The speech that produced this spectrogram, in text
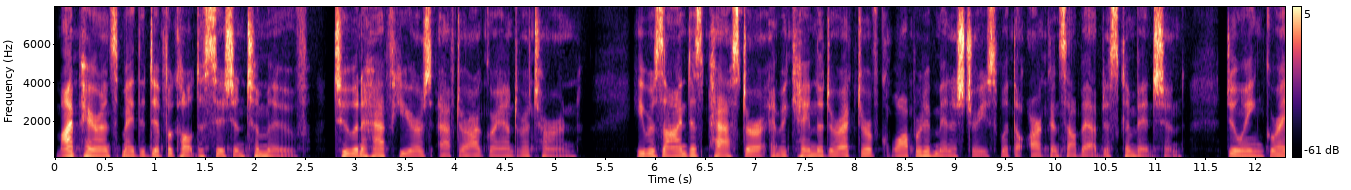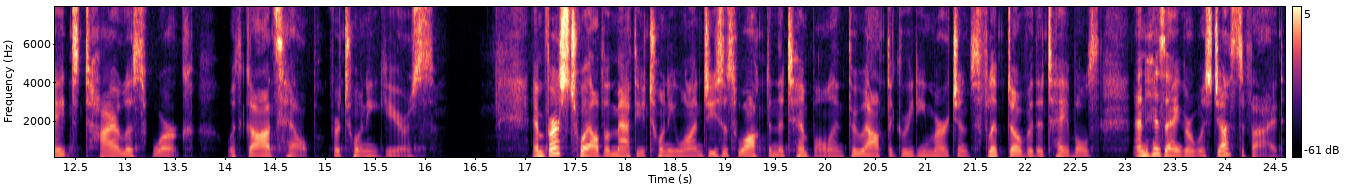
My parents made the difficult decision to move two and a half years after our grand return. He resigned as pastor and became the director of cooperative ministries with the Arkansas Baptist Convention, doing great, tireless work with God's help for 20 years. In verse 12 of Matthew 21, Jesus walked in the temple and threw out the greedy merchants, flipped over the tables, and his anger was justified.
